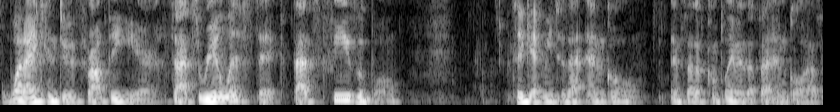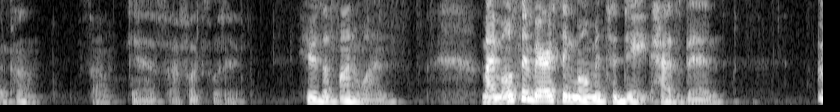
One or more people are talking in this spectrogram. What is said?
what I can do throughout the year that's realistic, that's feasible to get me to that end goal instead of complaining that that end goal hasn't come. So yes, I fucks with it. here's a fun one. My most embarrassing moment to date has been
